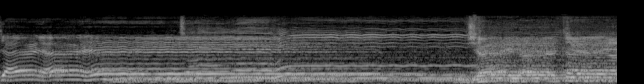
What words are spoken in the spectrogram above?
जय हे। जय जय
